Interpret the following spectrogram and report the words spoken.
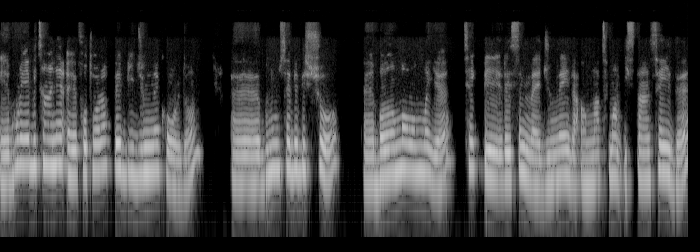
E, buraya bir tane e, fotoğraf ve bir cümle koydum. E, bunun sebebi şu, e, bağımlı olmayı tek bir resim ve cümleyle anlatmam istenseydi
